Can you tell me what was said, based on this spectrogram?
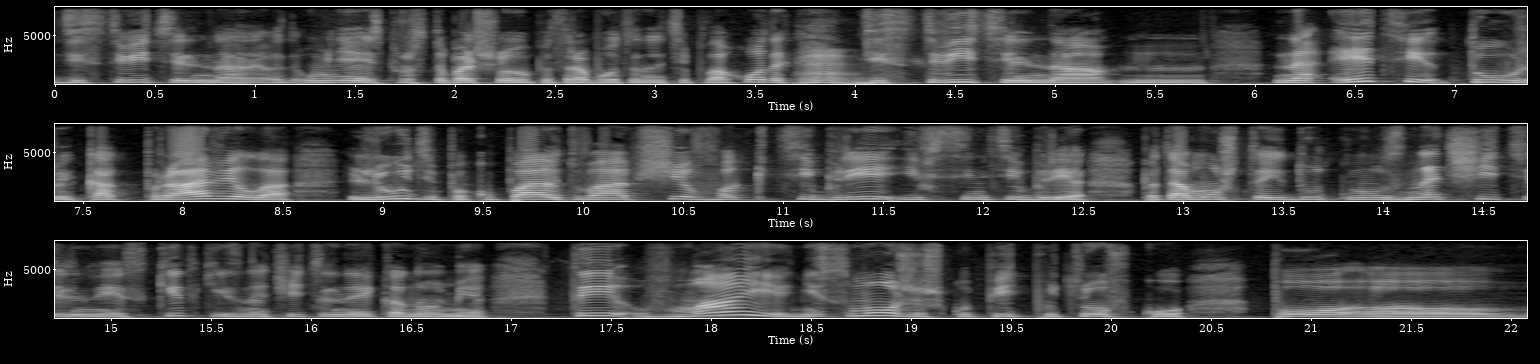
действительно, у меня есть просто большой опыт работы на теплоходах, mm. действительно, на эти туры, как правило, люди покупают вообще в октябре и в сентябре, потому что идут ну, значительные скидки и значительная экономия. Ты в мае не сможешь купить путевку по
